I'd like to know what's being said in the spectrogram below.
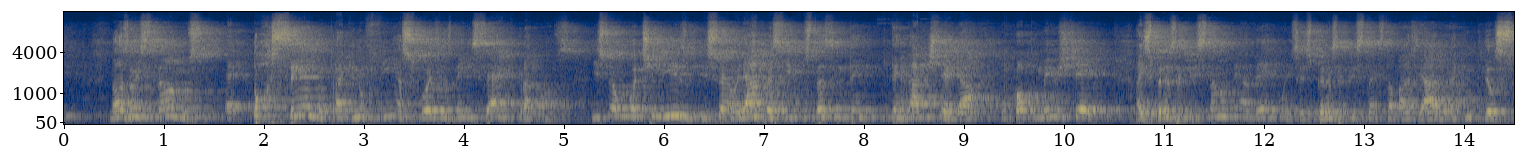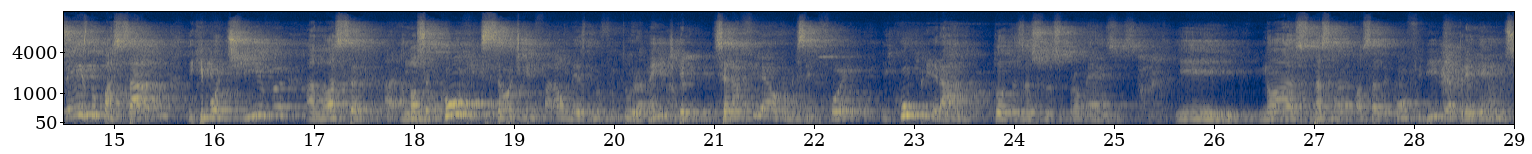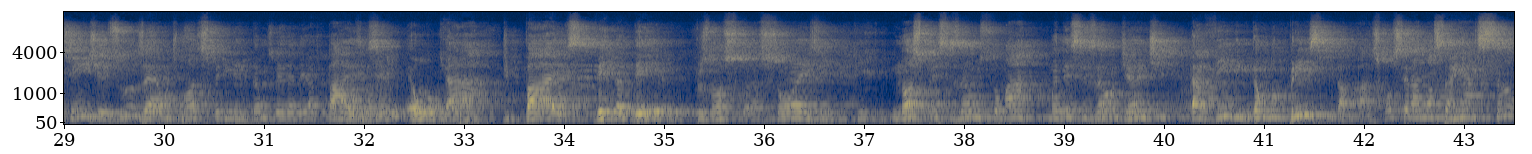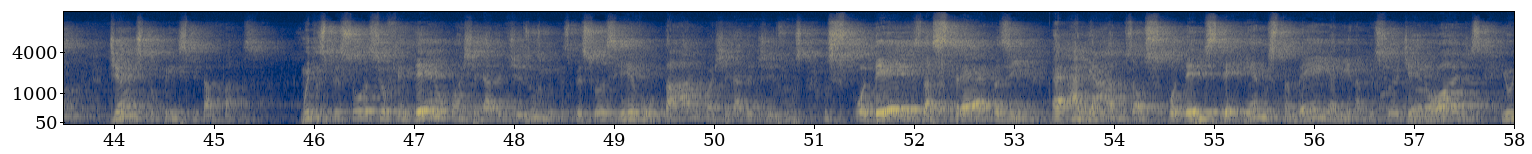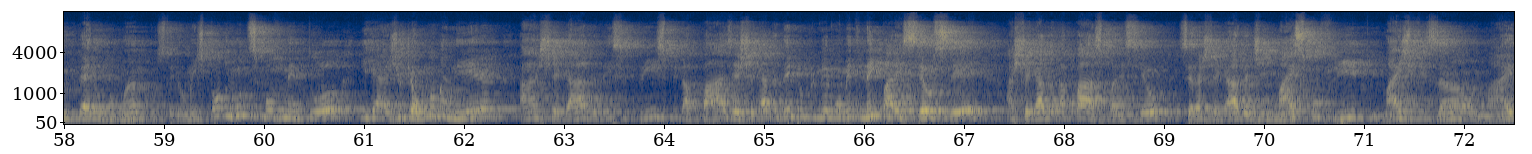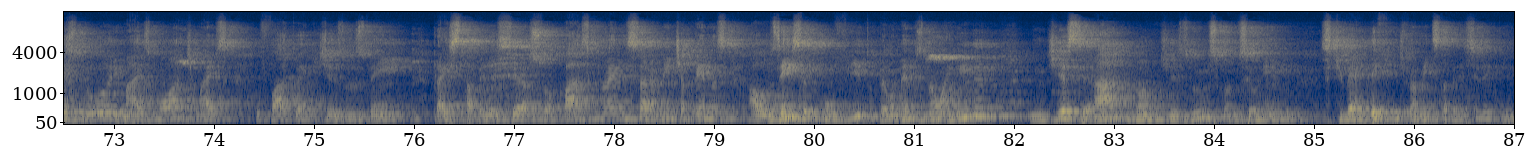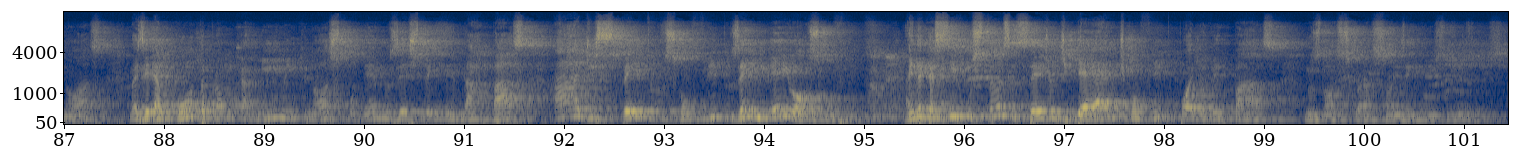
Nós não estamos é, torcendo para que no fim as coisas deem certo para nós. Isso é um otimismo, isso é olhar para as circunstâncias e tentar enxergar o copo meio cheio. A esperança cristã não tem a ver com isso. A esperança cristã está baseada naquilo que Deus fez no passado e que motiva a nossa, a nossa convicção de que Ele fará o mesmo no futuro. Amém? De que Ele será fiel, como Ele sempre foi, e cumprirá todas as suas promessas. E nós, na semana passada, com o Felipe, aprendemos que em Jesus é onde nós experimentamos verdadeira paz. Esse é o lugar de paz verdadeira para os nossos corações. E, e nós precisamos tomar uma decisão diante da vida, então, do príncipe da paz. Qual será a nossa reação diante do príncipe da paz? Muitas pessoas se ofenderam com a chegada de Jesus, muitas pessoas se revoltaram com a chegada de Jesus. Os poderes das trevas e é, aliados aos poderes terrenos também, ali na pessoa de Herodes e o Império Romano posteriormente, todo mundo se movimentou e reagiu de alguma maneira à chegada desse príncipe da paz. E a chegada dele no primeiro momento nem pareceu ser a chegada da paz, pareceu ser a chegada de mais conflito, mais divisão, mais dor, e mais morte, mas o fato é que Jesus vem para estabelecer a sua paz, que não é necessariamente apenas a ausência do conflito, pelo menos não ainda. Um dia será, em nome de Jesus, quando o seu reino estiver definitivamente estabelecido entre nós, mas ele aponta para um caminho em que nós podemos experimentar paz a despeito dos conflitos, em meio aos conflitos. Ainda que as circunstâncias sejam de guerra e de conflito, pode haver paz nos nossos corações em Cristo Jesus.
